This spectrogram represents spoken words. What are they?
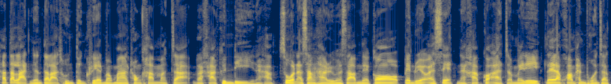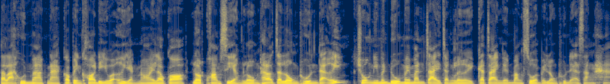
ถ้าตลาดเงินตลาดทุนตึงเครียดมากๆ ทองคำมักจะราคาขึ้นดีนะครับ ส่วนอสังหาริมทรัพย์เนี่ยก็เป็น real asset นะครับ ก็อาจจะไม่ได้ได้รับความผันผวนจากตลาดหุ้นมากนะ ก็เป็นข้อดีว่าเอออย่างน้อยเราก็ลดความเสี่ยงลง ถ้าเราจะลงทุน แต่เอ้ยช่วงนี้มันดูไม่มั่นใจจังเลย กระจายเงินบางส่วนไปลงทุนในอสังหา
